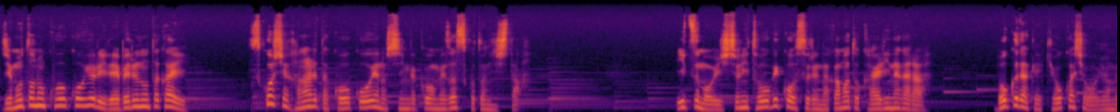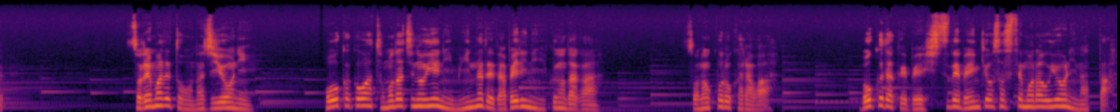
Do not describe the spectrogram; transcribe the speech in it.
地元の高校よりレベルの高い少し離れた高校への進学を目指すことにした。いつも一緒に登下校する仲間と帰りながら僕だけ教科書を読む。それまでと同じように放課後は友達の家にみんなでだべりに行くのだがその頃からは僕だけ別室で勉強させてもらうようになった。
